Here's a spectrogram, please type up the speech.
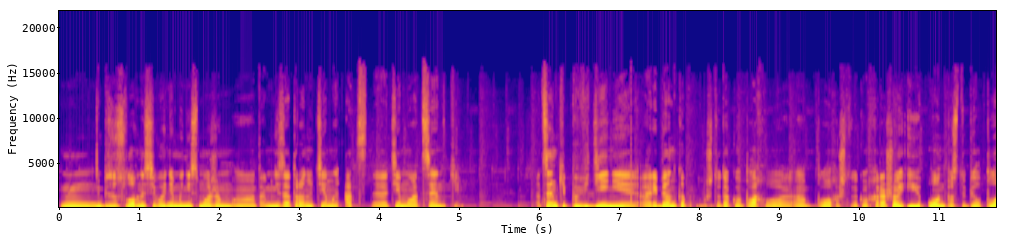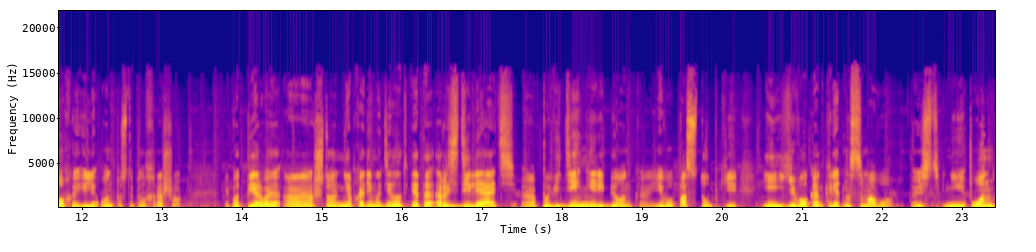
безусловно, сегодня мы не сможем а, там, не затронуть темы оц- э, тему оценки. Оценки поведения ребенка, что такое плохое, а, плохо, что такое хорошо, и он поступил плохо или он поступил хорошо. Так вот, первое, а, что необходимо делать, это разделять а, поведение ребенка, его поступки и его конкретно самого. То есть не он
